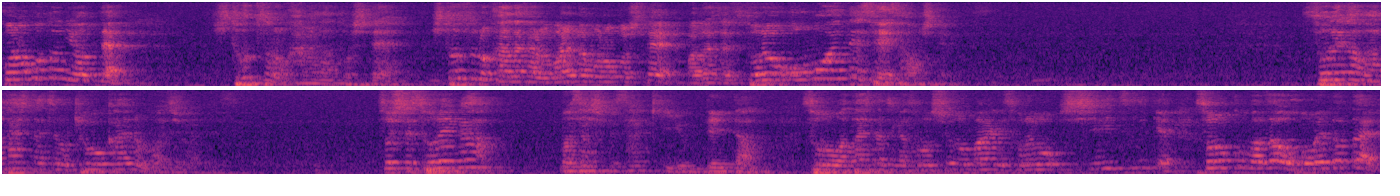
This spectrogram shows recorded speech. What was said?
このことによって一つの体として一つの体から生まれたものとして私たちそれを覚えて生産をしているんですそれが私たちの教会の交わりですそしてそれがまさしくさっき言っていたその私たちがその主の前にそれを知り続けその小技を褒めたたえ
